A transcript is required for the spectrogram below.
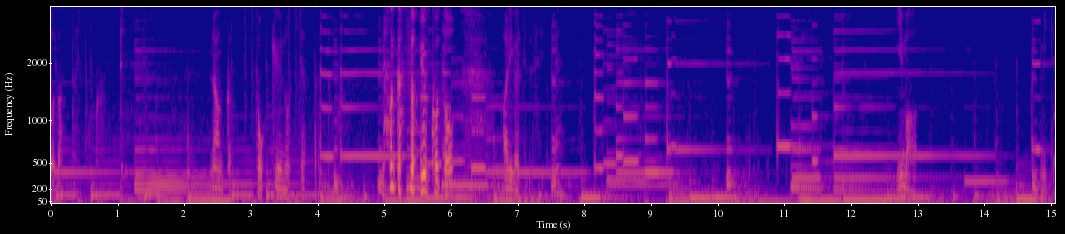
寝坊だったりとか。なんか特急乗っちゃったりとか。なんかそういうこと。ありがちですよね。今見てて。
